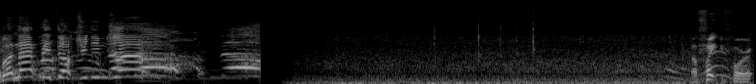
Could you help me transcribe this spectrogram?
Bon app, les Tortues Ninja I'll fight you for it.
